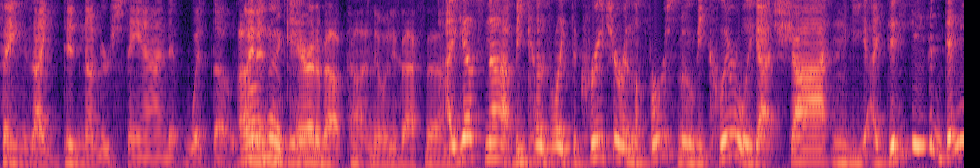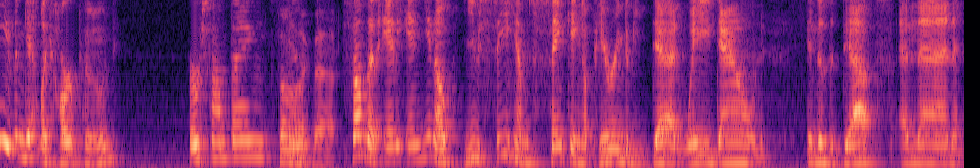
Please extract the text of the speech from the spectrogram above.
things I didn't understand with those. I don't didn't think get- cared about continuity back then. I guess not because like the creature in the first movie clearly got shot and he I did he even didn't he even get like harpooned or something Something And- like that. something and and you know you see him sinking appearing to be dead way down into the depths and then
